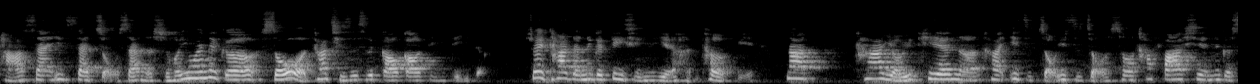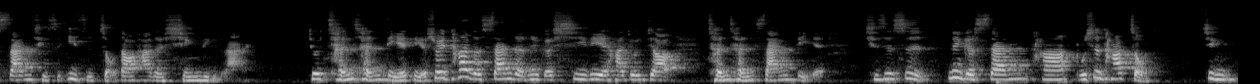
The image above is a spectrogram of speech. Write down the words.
爬山，一直在走山的时候，因为那个首尔它其实是高高低低的，所以它的那个地形也很特别。那他有一天呢，他一直走，一直走的时候，他发现那个山其实一直走到他的心里来，就层层叠叠。所以他的山的那个系列，它就叫层层山叠。其实是那个山，它不是他走进，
